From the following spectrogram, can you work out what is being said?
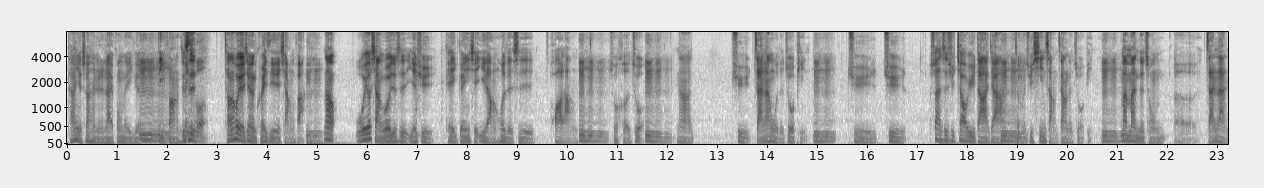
台湾也算很人来疯的一个地方，嗯、就是常常会有一些很 crazy 的想法。嗯、哼。那我有想过，就是也许可以跟一些艺廊或者是画廊，嗯嗯嗯，做合作，嗯嗯嗯，那去展览我的作品，嗯哼，去去算是去教育大家怎么去欣赏这样的作品，嗯哼，慢慢的从呃展览，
